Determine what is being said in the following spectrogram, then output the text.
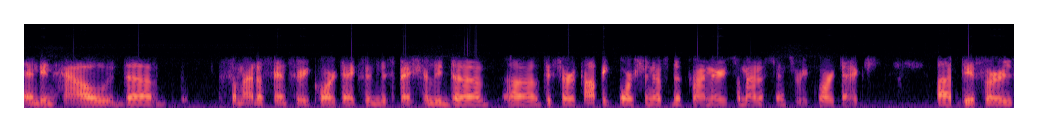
and in how the somatosensory cortex and especially the uh, viscerotopic portion of the primary somatosensory cortex uh, differs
